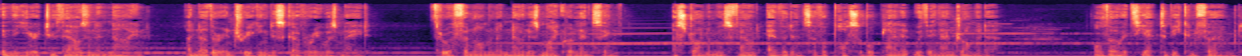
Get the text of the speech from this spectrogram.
In the year 2009, another intriguing discovery was made. Through a phenomenon known as microlensing, astronomers found evidence of a possible planet within Andromeda. Although it's yet to be confirmed,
